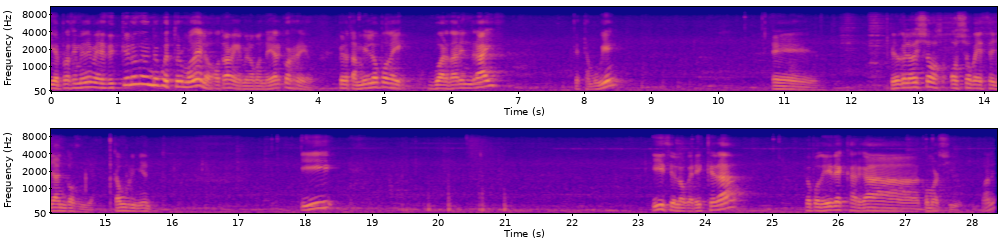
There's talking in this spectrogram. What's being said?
y el próximo día me dice que no me he puesto el modelo. Otra vez, me lo mandáis al correo. Pero también lo podéis guardar en Drive, que está muy bien. Eh, Creo que lo he hecho ocho veces ya en dos días. Qué aburrimiento. Y... Y si os lo queréis quedar, lo podéis descargar como archivo. ¿Vale?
